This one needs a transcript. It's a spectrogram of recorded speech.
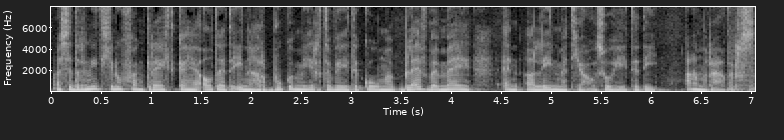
Als je er niet genoeg van krijgt, kan je altijd in haar boeken meer te weten komen. Blijf bij mij en alleen met jou, zo heten die aanraders.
